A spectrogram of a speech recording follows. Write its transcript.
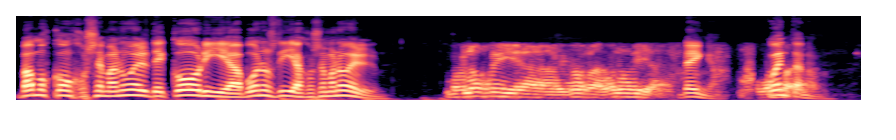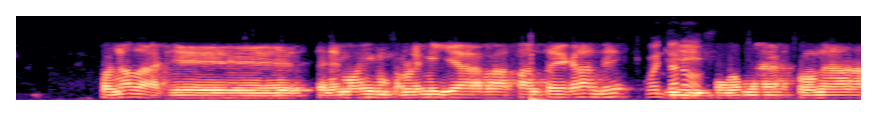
Vamos con José Manuel de Coria. Buenos días, José Manuel. Buenos días, Vigorra, buenos días. Venga, cuéntanos. Pues nada, que tenemos ahí un problemilla bastante grande. Cuéntanos. Y con, una, con una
